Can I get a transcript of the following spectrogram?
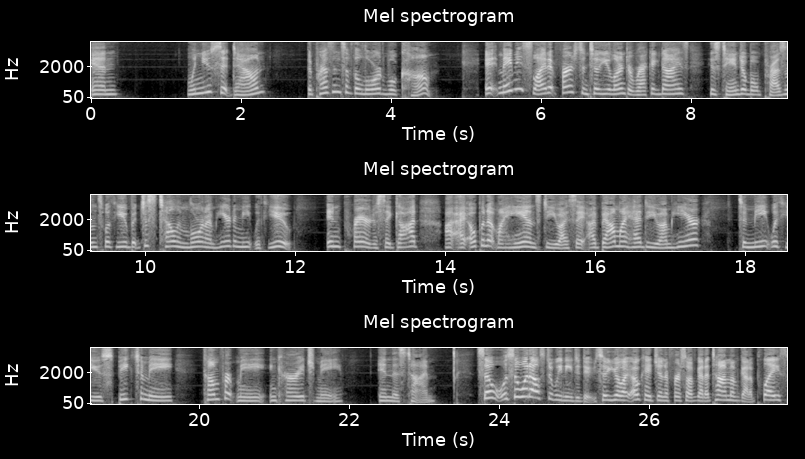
And when you sit down, the presence of the Lord will come. It may be slight at first until you learn to recognize his tangible presence with you, but just tell him, Lord, I'm here to meet with you in prayer to say, God, I, I open up my hands to you. I say, I bow my head to you. I'm here to meet with you. Speak to me, comfort me, encourage me in this time. So, so what else do we need to do? So you're like, okay, Jennifer, so I've got a time, I've got a place,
